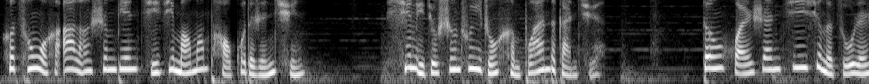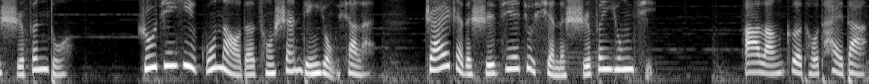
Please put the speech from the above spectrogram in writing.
和从我和阿郎身边急急忙忙跑过的人群，心里就生出一种很不安的感觉。登环山姬姓的族人十分多，如今一股脑的从山顶涌下来，窄窄的石阶就显得十分拥挤。阿郎个头太大，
